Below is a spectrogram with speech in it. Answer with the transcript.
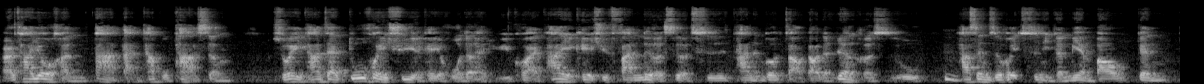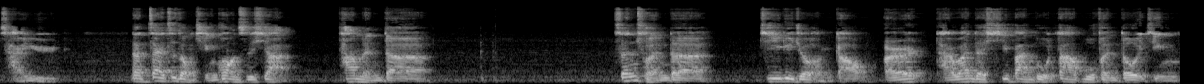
而它又很大胆，它不怕生，所以它在都会区也可以活得很愉快。它也可以去翻垃圾吃它能够找到的任何食物，它甚至会吃你的面包跟残余。那在这种情况之下，他们的生存的几率就很高。而台湾的西半部大部分都已经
